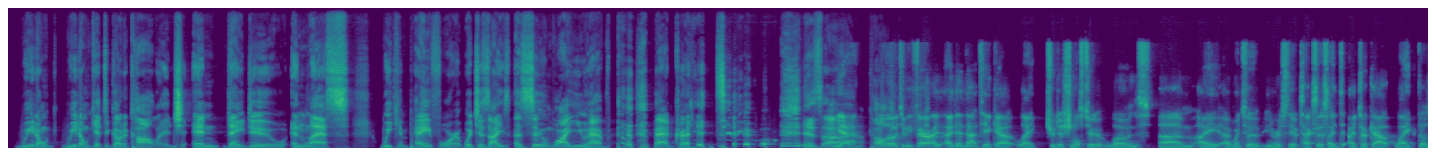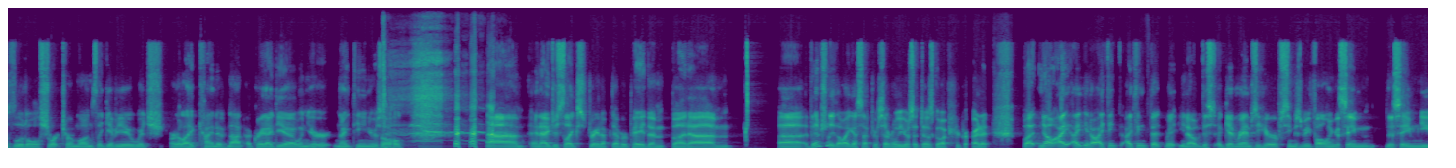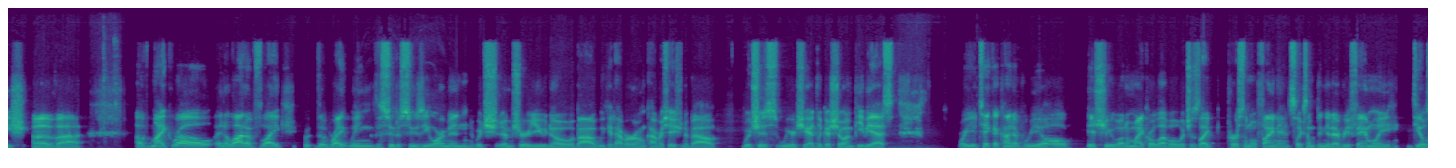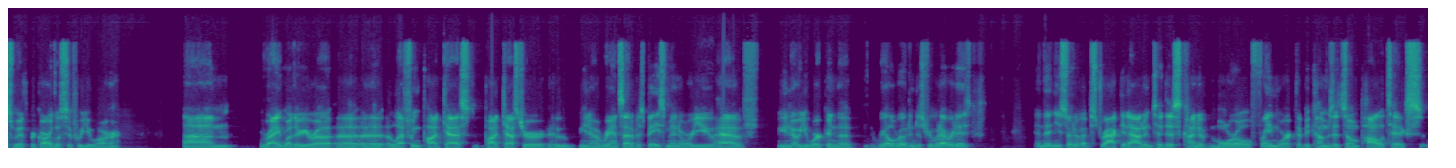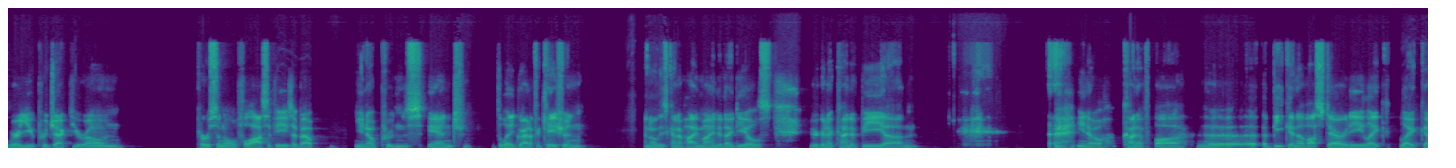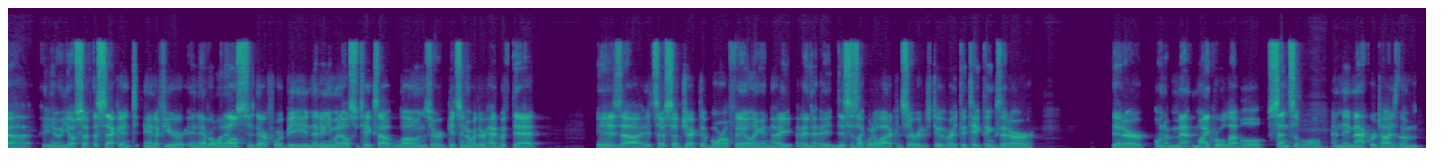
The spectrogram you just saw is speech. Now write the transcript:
we don't we don't get to go to college and they do unless we can pay for it, which is I assume why you have bad credit too, is uh yeah. college. Although to be fair, I, I did not take out like traditional student loans. Um, I, I went to University of Texas. I, I took out like those little short term loans they give you, which are like kind of not a great idea when you're 19 years old. um, and I just like straight up never paid them. But um, uh, eventually, though, I guess after several years, it does go up your credit. But no, I, I you know I think I think that you know this again. Ramsey here seems to be following the same the same niche of. Uh, of Mike Rowe and a lot of like the right wing, the suit of Suze Orman, which I'm sure you know about. We could have our own conversation about, which is weird. She had like a show on PBS where you take a kind of real issue on a micro level, which is like personal finance, like something that every family deals with, regardless of who you are. Um, right? Whether you're a, a, a left wing podcast podcaster who you know rants out of his basement, or you have you know you work in the railroad industry, whatever it is, and then you sort of abstract it out into this kind of moral framework that becomes its own politics, where you project your own personal philosophies about you know prudence and delayed gratification and all these kind of high-minded ideals. You're going to kind of be um, you know kind of uh, uh, a beacon of austerity like like uh, you know Joseph II and if you're and everyone else should therefore be and then anyone else who takes out loans or gets in over their head with debt is uh, it's a subject of moral failing. And I, and I this is like what a lot of conservatives do right? They take things that are that are on a ma- micro level sensible and they macrotize them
